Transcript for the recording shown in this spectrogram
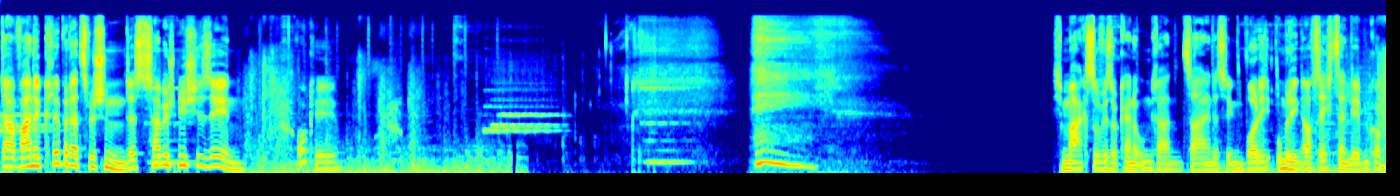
da war eine Klippe dazwischen. Das habe ich nicht gesehen. Okay. Ich mag sowieso keine ungeraden Zahlen, deswegen wollte ich unbedingt auf 16 Leben kommen.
